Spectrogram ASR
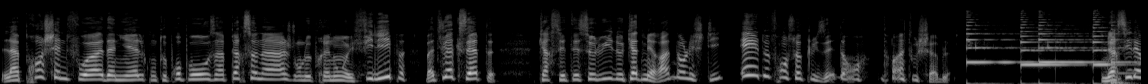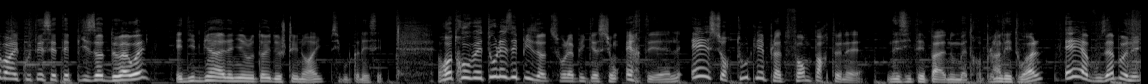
La prochaine fois, Daniel, qu'on te propose un personnage dont le prénom est Philippe, bah tu acceptes, car c'était celui de Cadmerade dans Les Ch'tis et de François Cluzet dans, dans Intouchable. Merci d'avoir écouté cet épisode de Huawei et dites bien à Daniel Auteuil de jeter une oreille si vous le connaissez. Retrouvez tous les épisodes sur l'application RTL et sur toutes les plateformes partenaires. N'hésitez pas à nous mettre plein d'étoiles et à vous abonner.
